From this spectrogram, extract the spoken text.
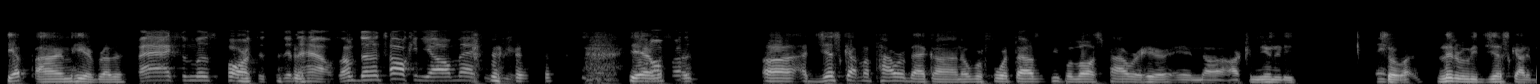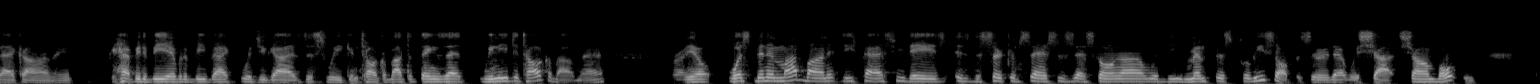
Yep, I'm here, brother. Maximus Parthas is in the house. I'm done talking, y'all. Max is here. yeah, on, uh, I just got my power back on. Over 4,000 people lost power here in uh, our community. So I literally just got it back on. And happy to be able to be back with you guys this week and talk about the things that we need to talk about, man. Right. You know, what's been in my bonnet these past few days is the circumstances that's going on with the Memphis police officer that was shot, Sean Bolton.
